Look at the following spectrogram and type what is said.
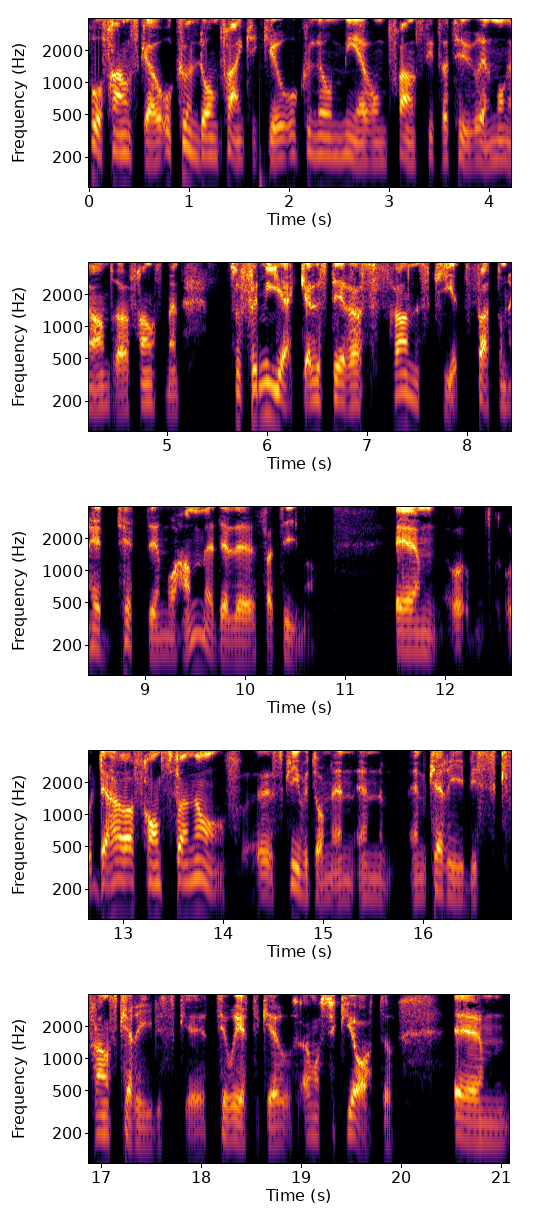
på franska och kunde om Frankrike och kunde om mer om fransk litteratur än många andra fransmän så förnekades deras franskhet för att de hette Mohammed eller Fatima. Um, och, och, det här har Frans Fanon eh, skrivit om, en, en, en karibisk, fransk-karibisk eh, teoretiker, han var psykiater, um,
